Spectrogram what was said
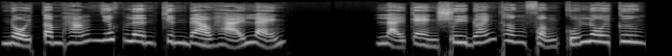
Nội tâm hắn nhấc lên kinh đào hải lãng. Lại càng suy đoán thân phận của lôi cương.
